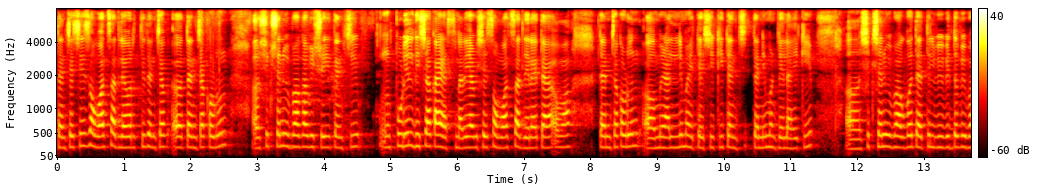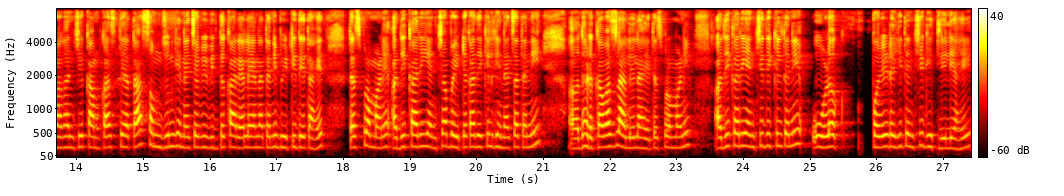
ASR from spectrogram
त्यांच्याशी संवाद साधल्यावरती त्यांच्या त्यांच्याकडून शिक्षण विभागाविषयी त्यांची पुढील दिशा काय असणार याविषयी संवाद साधलेला आहे. तेव्हा त्यांच्याकडून मिळालेली माहिती अशी की त्यांची त्यांनी म्हटलेलं आहे की शिक्षण विभाग व त्यातील विविध विभागांचे कामकाज ते आता समजून घेण्याच्या विविध कार्यालयांना त्यांनी भेटी देत आहेत. त्याचप्रमाणे अधिकारी यांच्या बैठका देखील घेण्याचा त्यांनी धडकावाच लावलेला आहे. त्याचप्रमाणे अधिकारी यांची देखील त्यांनी ओळख परेडही त्यांची घेतलेली आहे.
